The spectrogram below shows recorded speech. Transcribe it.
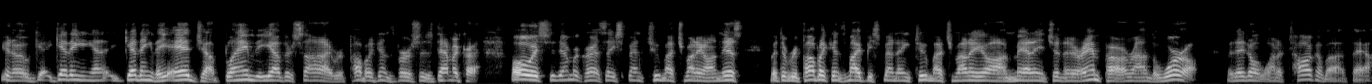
You know, get, getting getting the edge up, blame the other side, Republicans versus Democrats. Oh, it's the Democrats; they spend too much money on this, but the Republicans might be spending too much money on managing their empire around the world but they don't want to talk about that.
